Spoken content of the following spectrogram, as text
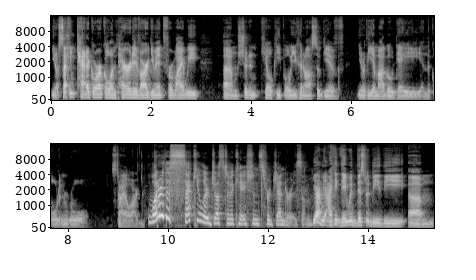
you know, second categorical imperative argument for why we um, shouldn't kill people. You can also give, you know, the Imago Dei and the Golden Rule style argument. What are the secular justifications for genderism? Yeah, I mean, I think they would. This would be the um,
